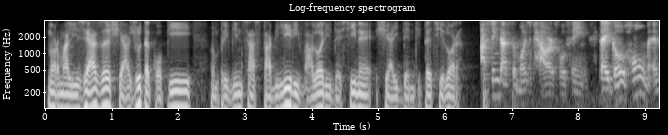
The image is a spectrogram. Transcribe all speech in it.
normalizează și ajută copiii în privința stabilirii valorii de sine și a identității lor. I think that's the most powerful thing. They go home and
